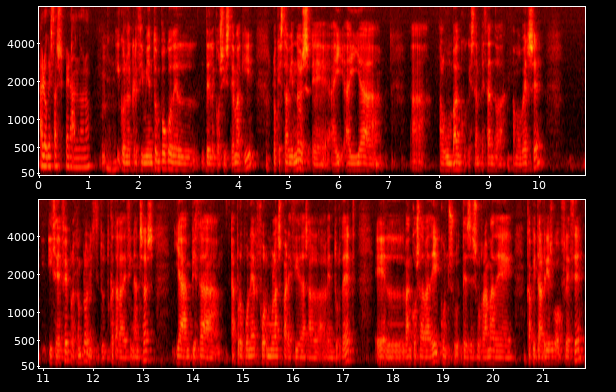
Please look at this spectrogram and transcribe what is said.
a lo que estás esperando. ¿no? Y con el crecimiento un poco del, del ecosistema aquí, lo que está viendo es, eh, hay, ya algún banco que está empezando a, a moverse, ICF, por ejemplo, el Instituto Català de Finanzas, ya empieza a proponer fórmulas parecidas al, Venture Debt. El Banco Sabadell, con su, desde su rama de capital riesgo, ofrece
